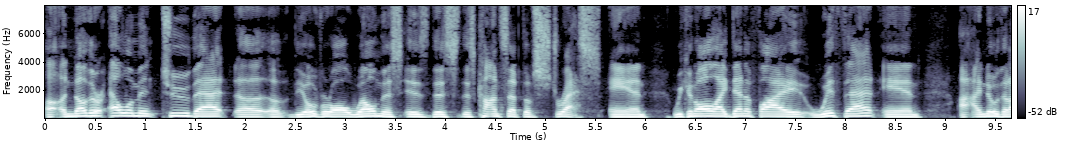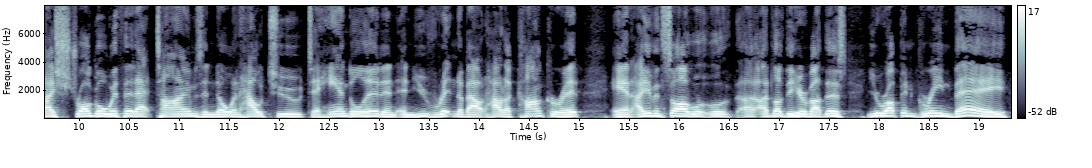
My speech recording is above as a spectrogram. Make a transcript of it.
Uh, another element to that, uh, the overall wellness, is this this concept of stress, and we can all identify with that. And I, I know that I struggle with it at times, and knowing how to to handle it. And and you've written about how to conquer it. And I even saw. I'd love to hear about this. You were up in Green Bay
